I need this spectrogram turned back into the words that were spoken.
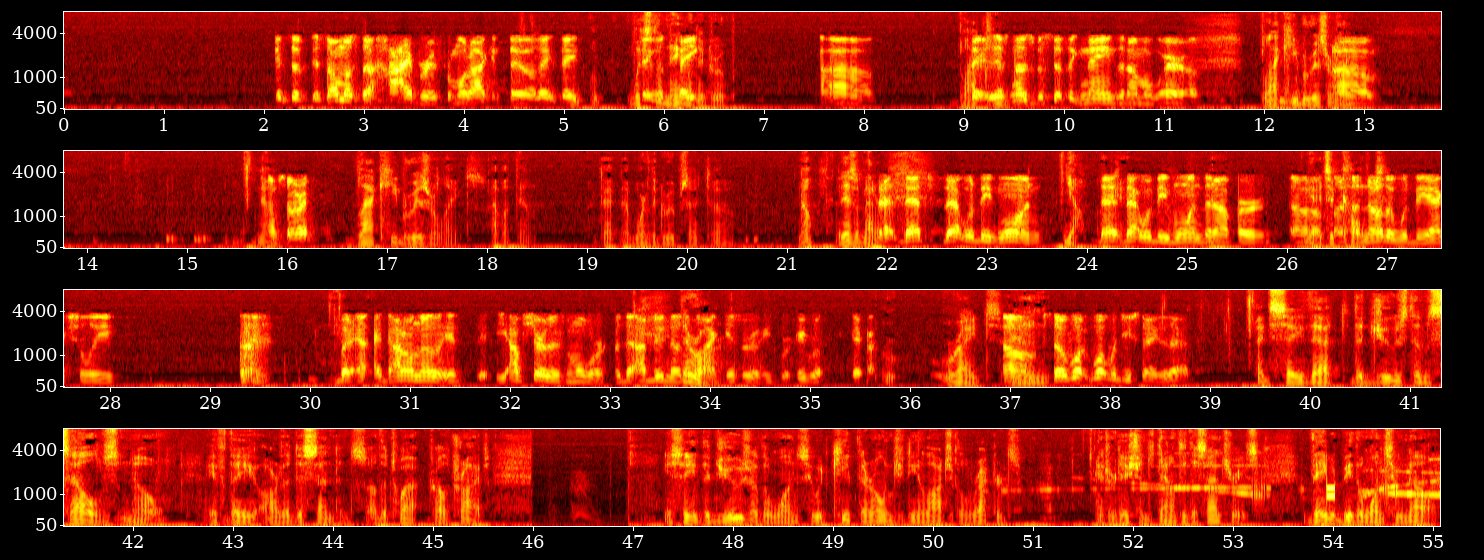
It's a it's almost a hybrid from what I can tell. They they What's they the name take- of the group? uh, Black, there, there's no specific name that I'm aware of. Black Hebrew Israelite? Um, no. I'm sorry. Black Hebrew Israelites. How about them? That, that one of the groups that. Uh, no, it doesn't matter. That that's that would be one. yeah. That okay. that would be one that I've heard. Uh, Yeah, it's a cult. Another would be actually, but I, I don't know if I'm sure there's more. But I do know that There Black are. Israel. Hebrew, Hebrew, right. um, so what what would you say to that? I'd say that the Jews themselves know if they are the descendants of the 12, 12 tribes. You see, the Jews are the ones who would keep their own genealogical records and traditions down through the centuries. They would be the ones who know.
